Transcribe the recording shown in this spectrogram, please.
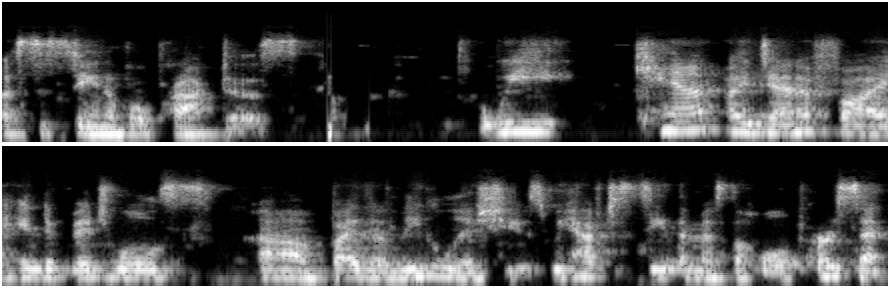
a sustainable practice? We can't identify individuals uh, by their legal issues. We have to see them as the whole person.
